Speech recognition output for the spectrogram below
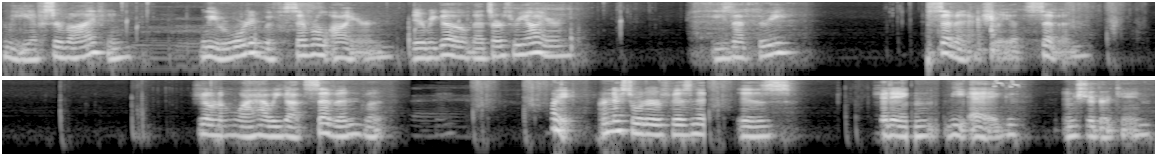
We have survived and we rewarded with several iron. There we go. That's our three iron. Is that three? Seven, actually. That's seven. I don't know why how we got seven, but right. Our next order of business is getting the egg and sugarcane.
